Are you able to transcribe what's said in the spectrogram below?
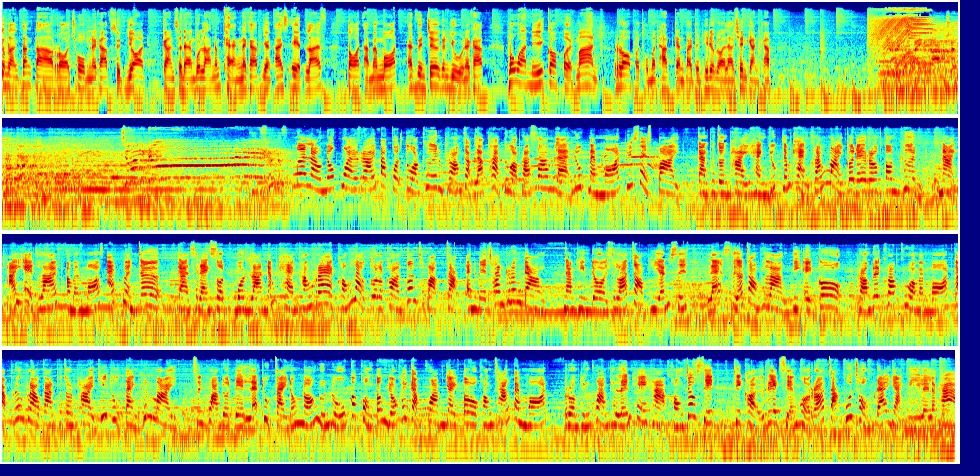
กำลังตั้งตารอชมนะครับ สุดยอดการแสดงบนลานน้ำแข็งนะครับ อย่าง Ice Age Live ตอน a m a m o t Adventure กันอยู่นะครับ เมื่อวานนี้ก็เปิดม่านรอบปฐมทัศน์กันไปเป็นที่เรียบร้อยแล้วเช่นกันครับไปตามฉันมาได้ก็พอเมื่อเหล่านกวายร้ายปรากฏตัวขึ้นพร้อมกับลักพาตัวพระซ้ำและลูกแมมมอสพิเศษไป การผจญภัยแห่งยุคน้ำแข็งครั้งใหม่ก็ได้ i อ Live a m a m o s Adventure การแสดงสดบนลานน้ำแข็งครั้งแรกของเหล่าตัวละครต้นฉบับจากแอนิเมชันเรื่องดังนำทีมโดยสล็อตจอมเพี้ยนซิส และเสือจอมพลังดีเอโกพร้อมด้วยครอบครัวแมมมอสกับเรื่องราวการผจญภัยที่ถูกแต่งขึ้นใหม่ ซึ่งความโดดเด่นและถูกใจน้องๆ หนูๆ ก็คงต้องยกให้กับความใหญ่โตของช้างแมมมอสรวมถึงความทะเลนเฮฮาของเจ้าซิดที่คอยเรียกเสียงหัวเราะจากผู้ชมได้อย่างดีเลยล่ะค่ะ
